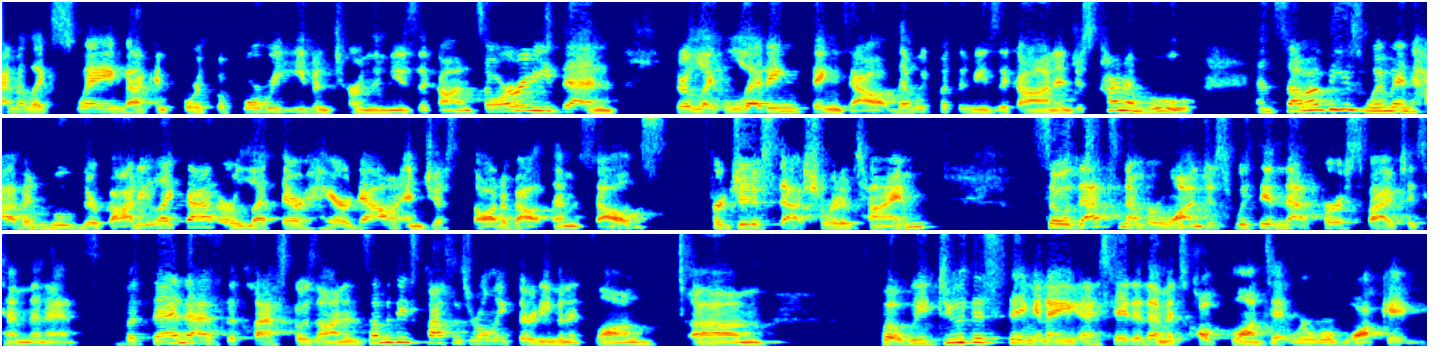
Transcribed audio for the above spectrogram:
kind of like swaying back and forth before we even turn the music on. So already then they're like letting things out. Then we put the music on and just kind of move. And some of these women haven't moved their body like that or let their hair down and just thought about themselves for just that short of time so that's number one, just within that first five to 10 minutes. But then as the class goes on, and some of these classes are only 30 minutes long, um, but we do this thing, and I, I, say to them, it's called flaunt it, where we're walking.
